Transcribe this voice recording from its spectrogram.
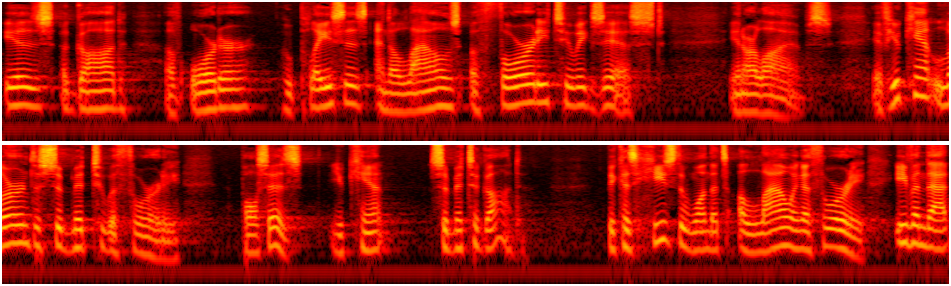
is a God of order who places and allows authority to exist in our lives. If you can't learn to submit to authority, Paul says you can't submit to God because he's the one that's allowing authority. Even that,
